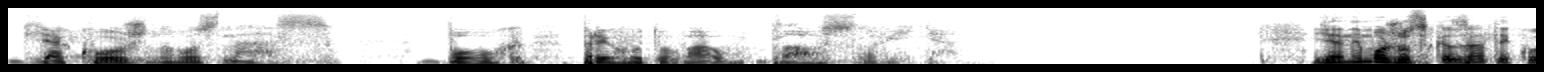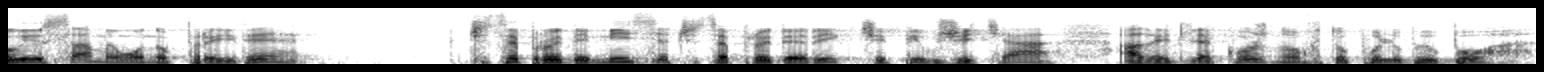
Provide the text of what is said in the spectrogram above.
для кожного з нас Бог приготував благословіння. Я не можу сказати, коли саме воно прийде, чи це пройде місяць, чи це пройде рік, чи пів життя, але для кожного, хто полюбив Бога,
